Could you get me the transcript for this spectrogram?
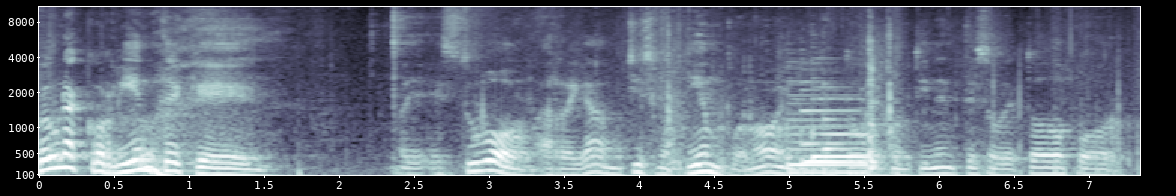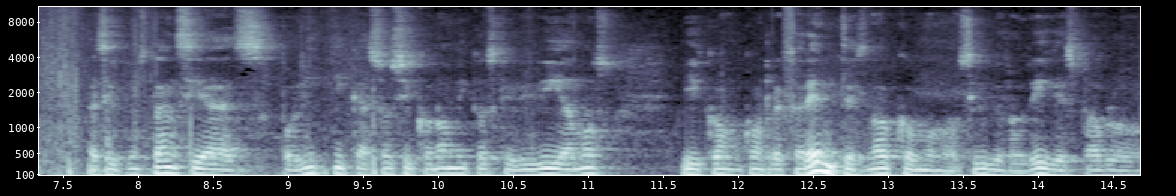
Fue una corriente que estuvo arraigada muchísimo tiempo ¿no? en todo el continente, sobre todo por las circunstancias políticas, socioeconómicas que vivíamos y con, con referentes ¿no? como Silvio Rodríguez, Pablo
